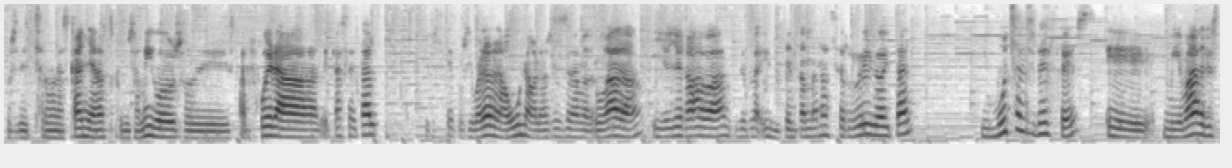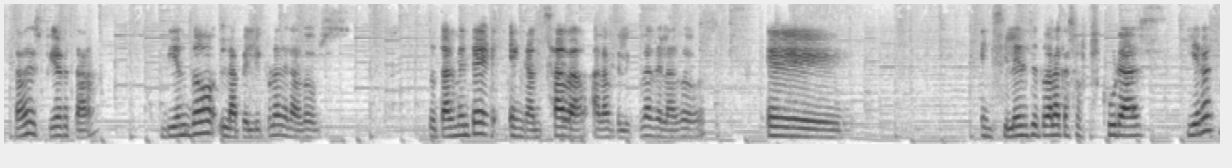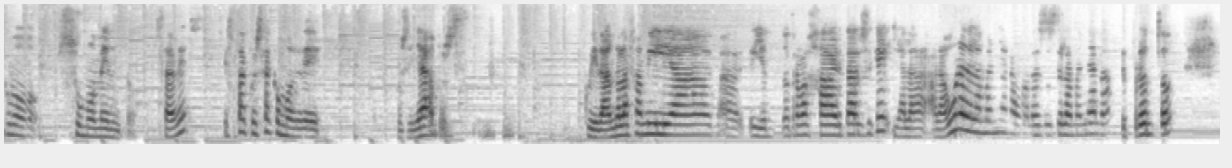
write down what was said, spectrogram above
pues de echar unas cañas con mis amigos o de estar fuera de casa y tal, pues igual era la una o las dos de la madrugada y yo llegaba intentando hacer ruido y tal. Y muchas veces mi madre estaba despierta viendo la película de la 2, totalmente enganchada a la película de la 2, eh, en silencio, toda la casa oscuras, y era como su momento, ¿sabes? Esta cosa como de, pues ella, pues cuidando a la familia, yendo a trabajar, tal, no sé qué, y a la, a la una de la mañana o a las dos de la mañana, de pronto,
